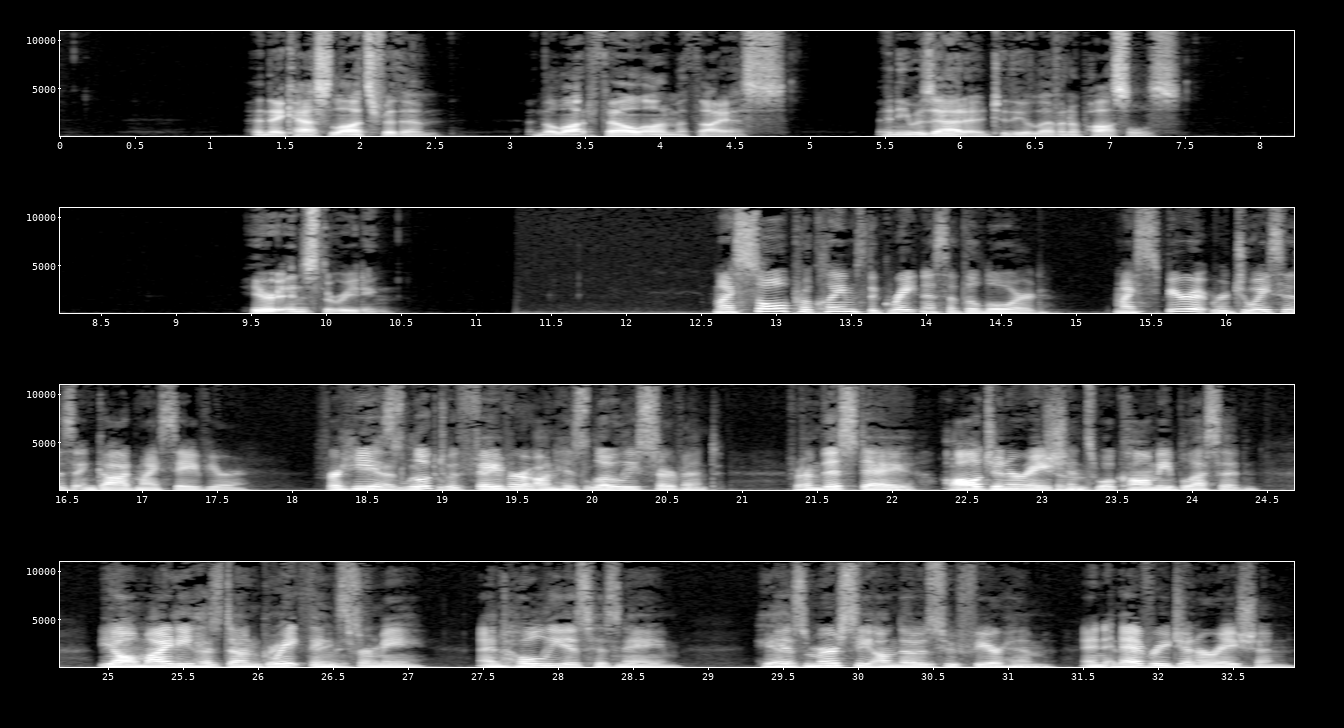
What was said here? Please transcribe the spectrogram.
And they cast lots for them, and the lot fell on Matthias, and he was added to the eleven apostles. Here ends the reading. My soul proclaims the greatness of the Lord. My spirit rejoices in God my Saviour, for he has looked with favor on his lowly servant. From this day, all generations will call me blessed. The Almighty has done great things for me, and holy is his name. He has mercy on those who fear him, in every generation.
